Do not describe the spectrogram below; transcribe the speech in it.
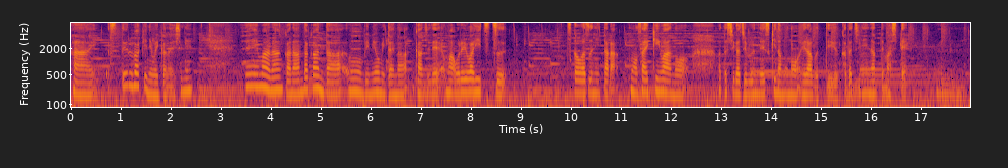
はい。捨てるわけにもいかないしね。でまあなんかなんだかんだうん微妙みたいな感じでまあ俺は言いつつ使わずにいたらもう最近はあの私が自分で好きなものを選ぶっていう形になってまして、う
